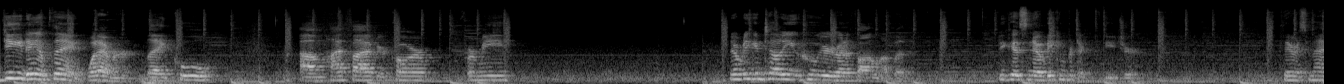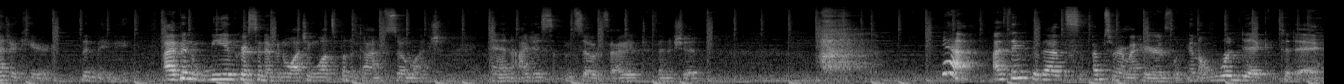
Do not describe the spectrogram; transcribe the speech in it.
do your damn thing. Whatever. Like, cool. Um, high five your car for me. Nobody can tell you who you're gonna fall in love with because nobody can predict the future. If there's magic here, then maybe. I've been, me and Kristen have been watching Once Upon a Time so much, and I just, I'm so excited to finish it. yeah, I think that that's, I'm sorry my hair is looking ridiculous today.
